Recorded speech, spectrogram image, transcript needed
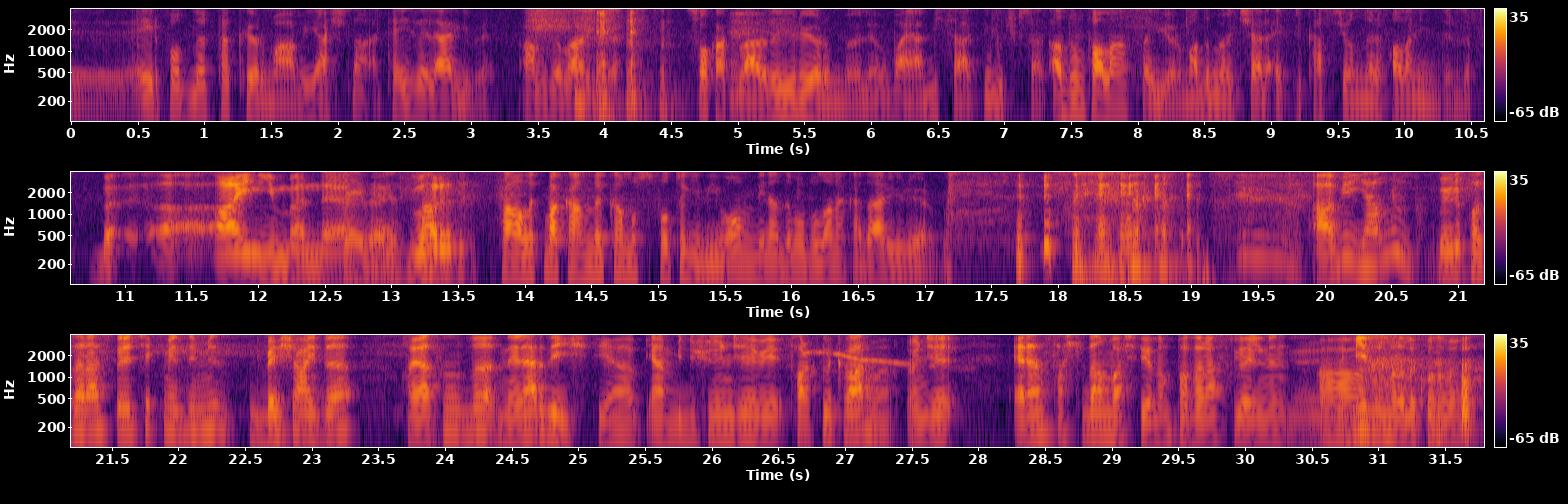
Airpod'ları takıyorum abi. Yaşlı teyzeler gibi, amcalar gibi. Sokaklarda yürüyorum böyle. Bayağı bir saat, bir buçuk saat. Adım falan sayıyorum. Adım ölçer aplikasyonları falan indirdim. A- Aynıyım ben de ya. Şey böyle Yani sa- bu arada Sağlık Bakanlığı kamu spotu gibiyim. 10 bin adımı bulana kadar yürüyorum. Abi yalnız böyle pazar hasbeli çekmediğimiz 5 ayda hayatınızda neler değişti ya? Yani bir düşününce bir farklılık var mı? Önce Eren Saçlı'dan başlayalım. Pazar hasbeli'nin Evet. Aa. bir numaralı konuğu.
